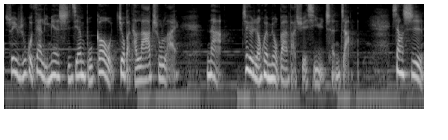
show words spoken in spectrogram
所以如果在里面的时间不够，就把它拉出来，那这个人会没有办法学习与成长。像是，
